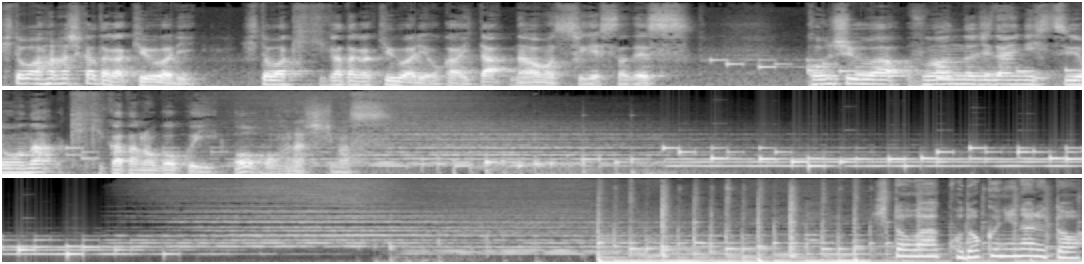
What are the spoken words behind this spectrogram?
人は話し方が9割人は聞き方が9割を書いた長松茂久です。今週は不安な時代に必要な聞き方の極意をお話しします。人は孤独になると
